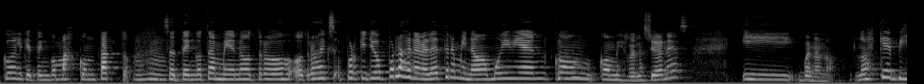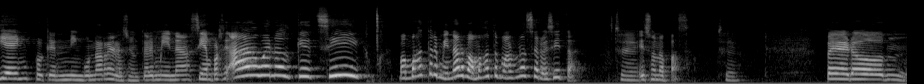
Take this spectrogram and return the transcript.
con el que tengo más contacto. Ujú. O sea, tengo también otros, otros ex, porque yo por lo general he terminado muy bien con, con mis relaciones y bueno, no, no es que bien, porque ninguna relación termina 100%. Ah, bueno, que sí, vamos a terminar, vamos a tomar una cervecita. Sí. Eso no pasa. Sí. Pero mm,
